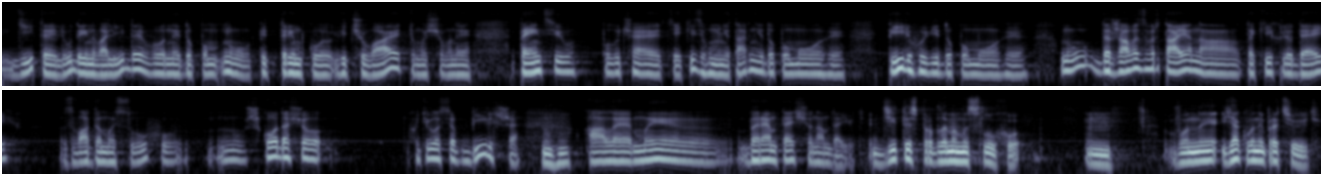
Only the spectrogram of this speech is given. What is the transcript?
діти, люди, інваліди, вони допом... ну, підтримку відчувають, тому що вони пенсію получають, якісь гуманітарні допомоги, пільгові допомоги. Ну, держава звертає на таких людей з вадами слуху. Ну, шкода, що хотілося б більше, Угу. але ми беремо те, що нам дають. Діти з проблемами слуху. Вони, як вони працюють?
